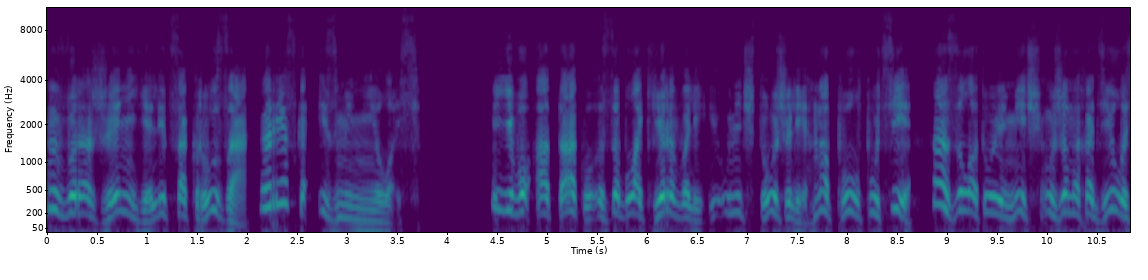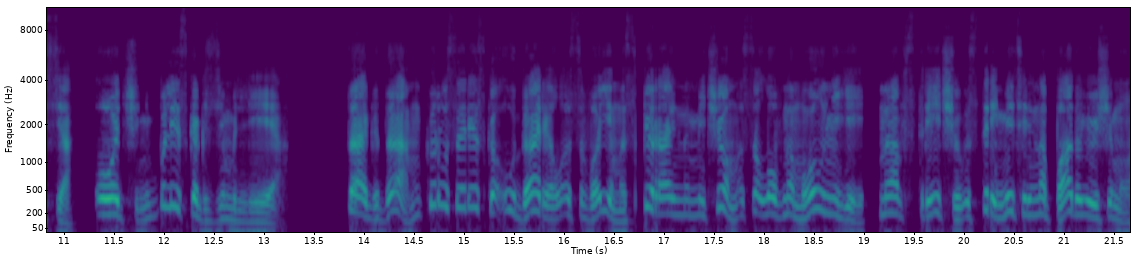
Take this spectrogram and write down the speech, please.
Выражение лица Круза резко изменилось. Его атаку заблокировали и уничтожили на полпути, а Золотой Меч уже находился очень близко к земле. Тогда Крус резко ударил своим спиральным мечом, словно молнией, навстречу стремительно падающему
